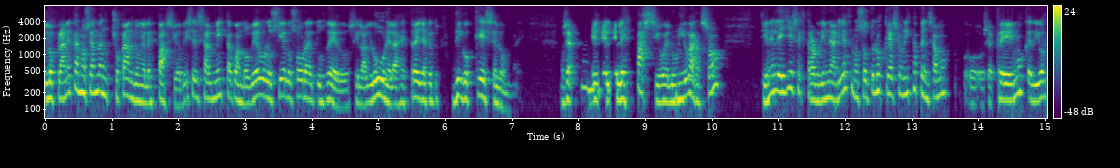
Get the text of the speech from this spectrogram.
los planetas no se andan chocando en el espacio. Dice el salmista, cuando veo los cielos obra de tus dedos y la luna y las estrellas, que tú... digo, ¿qué es el hombre? O sea, el, espacio, el universo, tiene leyes extraordinarias. Nosotros los creacionistas pensamos, o sea, creemos que Dios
